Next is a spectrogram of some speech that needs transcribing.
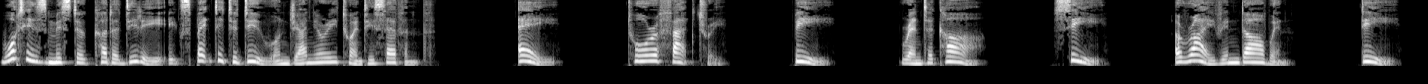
What is Mr. Kadadiri expected to do on January 27th? A. Tour a factory. B. Rent a car. C. Arrive in Darwin. D.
